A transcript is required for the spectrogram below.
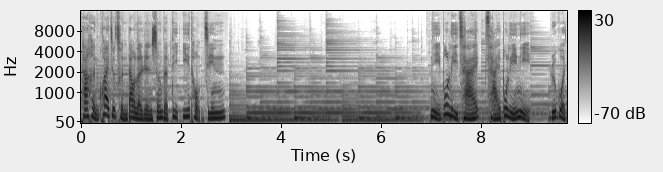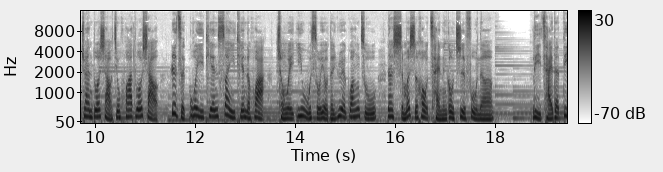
他很快就存到了人生的第一桶金。你不理财，财不理你。如果赚多少就花多少，日子过一天算一天的话，成为一无所有的月光族，那什么时候才能够致富呢？理财的第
